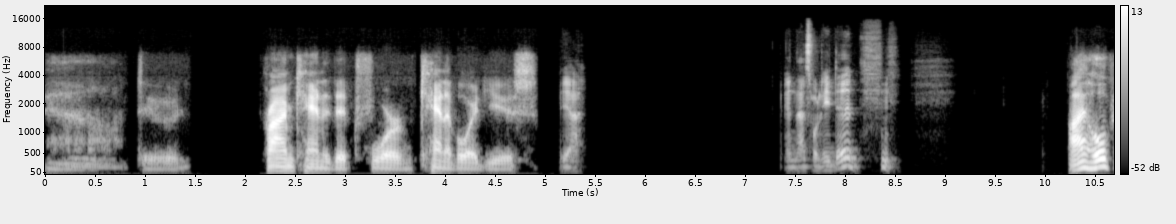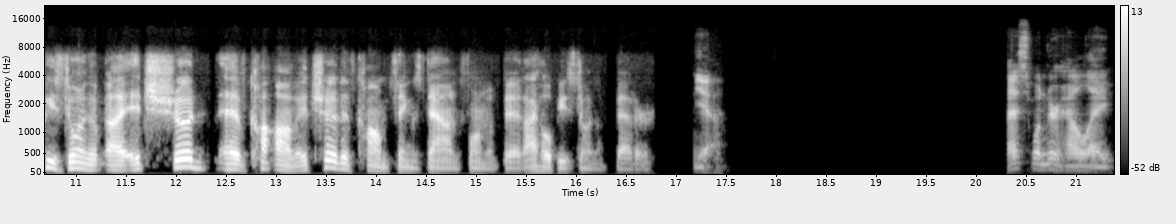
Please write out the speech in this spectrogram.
Yeah, dude. Prime candidate for cannabinoid use. Yeah. And that's what he did. I hope he's doing. Uh, it should have. Um, it should have calmed things down for him a bit. I hope he's doing better. yeah. I just wonder how like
